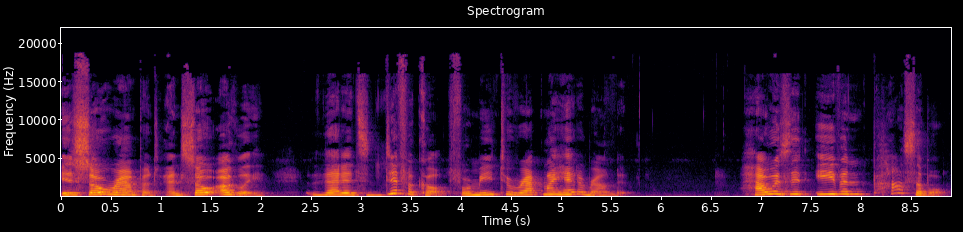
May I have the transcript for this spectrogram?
is so rampant and so ugly that it's difficult for me to wrap my head around it. How is it even possible?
